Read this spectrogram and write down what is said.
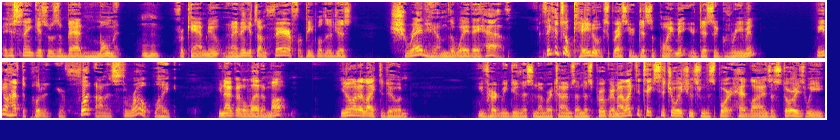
I just think this was a bad moment Mm-hmm. for Cam Newton. And I think it's unfair for people to just shred him the way they have. I think it's okay to express your disappointment, your disagreement, but you don't have to put your foot on his throat like you're not going to let him up. You know what I like to do, and you've heard me do this a number of times on this program. I like to take situations from the sport headlines, the stories we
